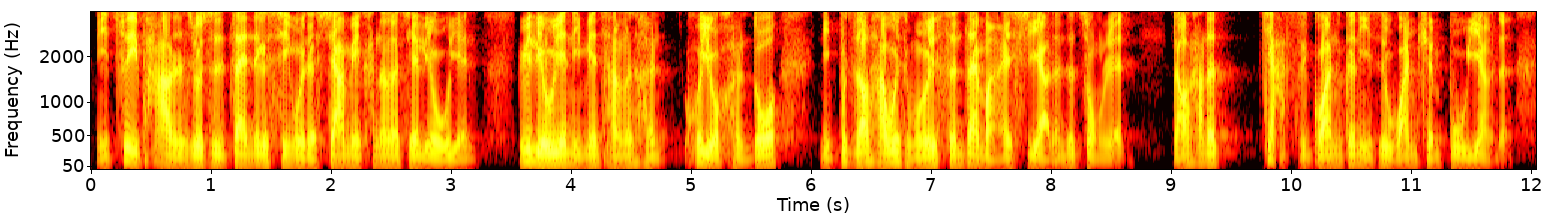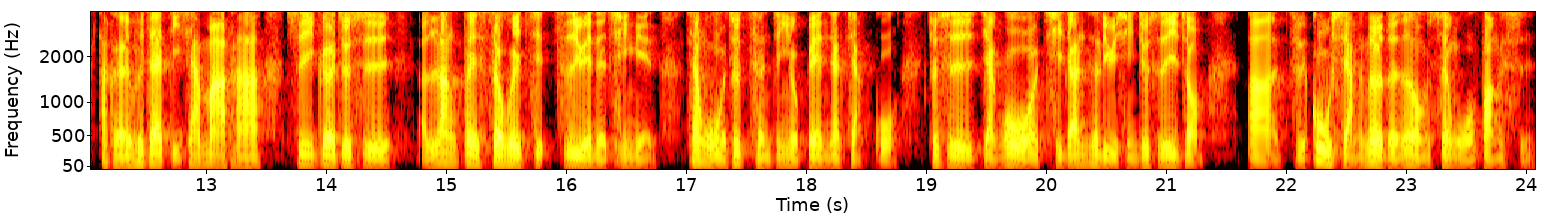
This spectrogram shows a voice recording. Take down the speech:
你最怕的就是在那个新闻的下面看到那些留言。因为留言里面常常很会有很多你不知道他为什么会生在马来西亚的这种人，然后他的价值观跟你是完全不一样的，他可能会在底下骂他是一个就是呃浪费社会资资源的青年。像我就曾经有被人家讲过，就是讲过我骑单车旅行就是一种啊只顾享乐的那种生活方式。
